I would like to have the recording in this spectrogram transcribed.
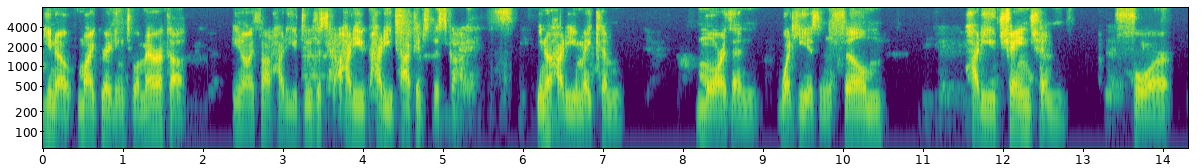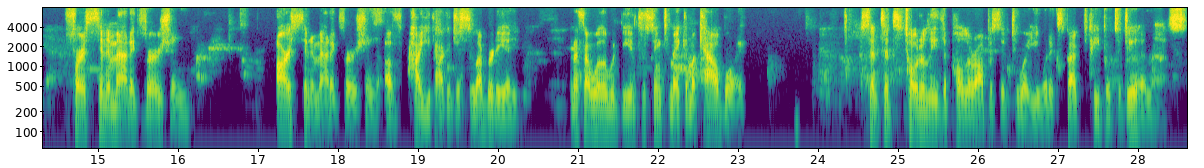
you know, migrating to America you know, I thought, how do you do this? How do you how do you package this guy? You know, how do you make him more than what he is in the film? How do you change him for for a cinematic version, our cinematic version of how you package a celebrity? And and I thought, well, it would be interesting to make him a cowboy, since it's totally the polar opposite to what you would expect people to do him as.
